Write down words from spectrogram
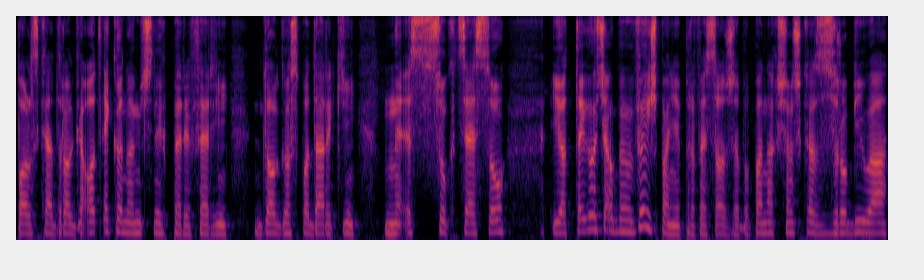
Polska droga od ekonomicznych peryferii do gospodarki sukcesu. I od tego chciałbym wyjść, panie profesorze, bo pana książka zrobiła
